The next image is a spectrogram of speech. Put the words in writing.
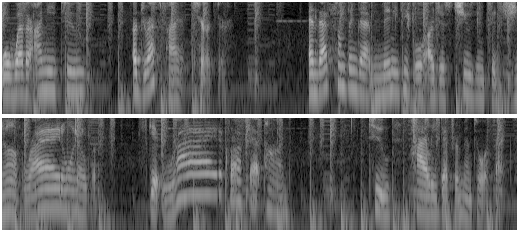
or whether I need to address my character. And that's something that many people are just choosing to jump right on over, skip right across that pond to highly detrimental effects.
